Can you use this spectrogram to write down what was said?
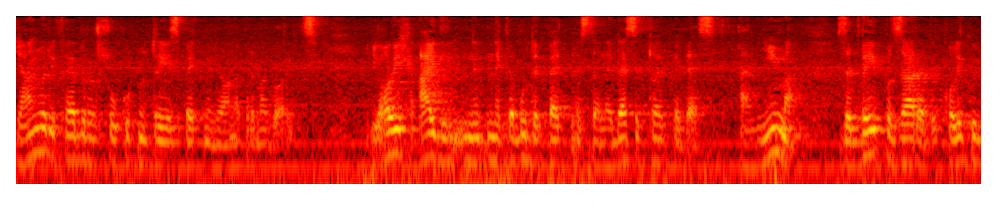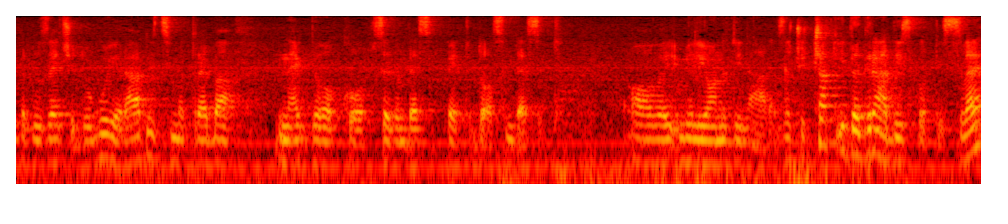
januar i februar su ukupno 35 miliona prema Gorici. I ovih, ajde, neka bude 15, a ne 10, to je 50. A njima, za dve i po zarade, koliko im preduzeće duguje, radnicima treba negde oko 75 do 80 ovaj, miliona dinara. Znači, čak i da grad isplati sve,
